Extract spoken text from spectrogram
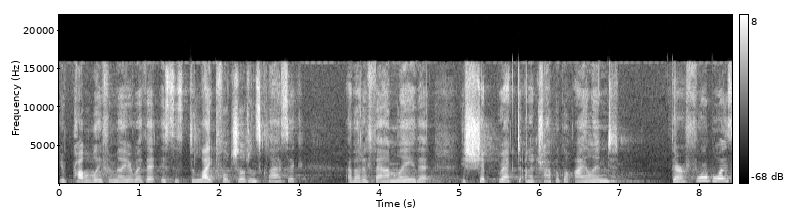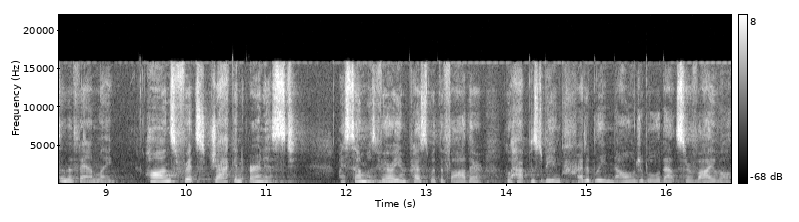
You're probably familiar with it. It's this delightful children's classic about a family that is shipwrecked on a tropical island. There are four boys in the family Hans, Fritz, Jack, and Ernest. My son was very impressed with the father, who happens to be incredibly knowledgeable about survival,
